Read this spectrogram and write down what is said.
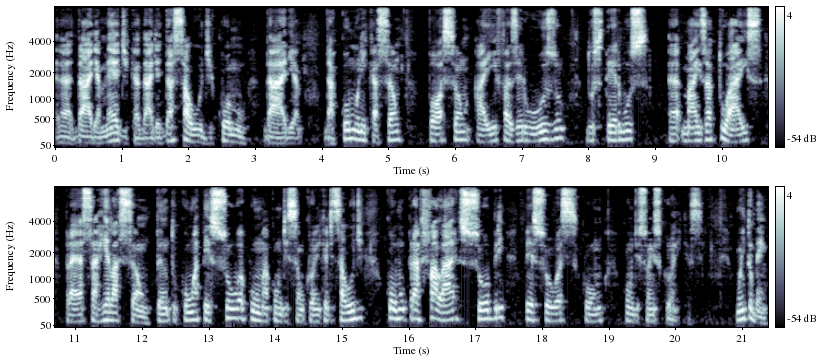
eh, da área médica, da área da saúde, como da área da comunicação, possam aí fazer o uso dos termos é, mais atuais para essa relação, tanto com a pessoa com uma condição crônica de saúde, como para falar sobre pessoas com condições crônicas. Muito bem,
